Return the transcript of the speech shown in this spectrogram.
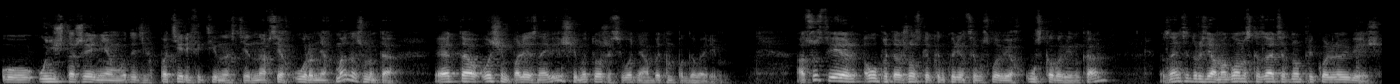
уничтожением вот этих потерь эффективности на всех уровнях менеджмента, это очень полезная вещь, и мы тоже сегодня об этом поговорим. Отсутствие опыта жесткой конкуренции в условиях узкого рынка. Знаете, друзья, могу вам сказать одну прикольную вещь,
